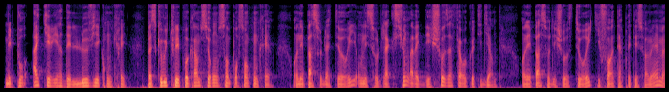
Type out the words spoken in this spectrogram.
mais pour acquérir des leviers concrets. Parce que oui, tous les programmes seront 100% concrets. On n'est pas sur de la théorie, on est sur de l'action avec des choses à faire au quotidien. On n'est pas sur des choses théoriques qu'il faut interpréter soi-même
